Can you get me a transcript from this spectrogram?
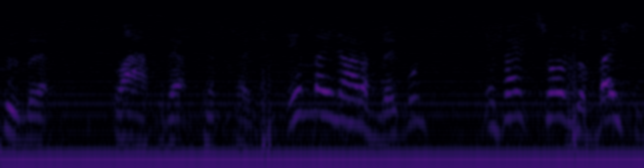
through that life without temptation. It may not a big one. In fact, sort of the basis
